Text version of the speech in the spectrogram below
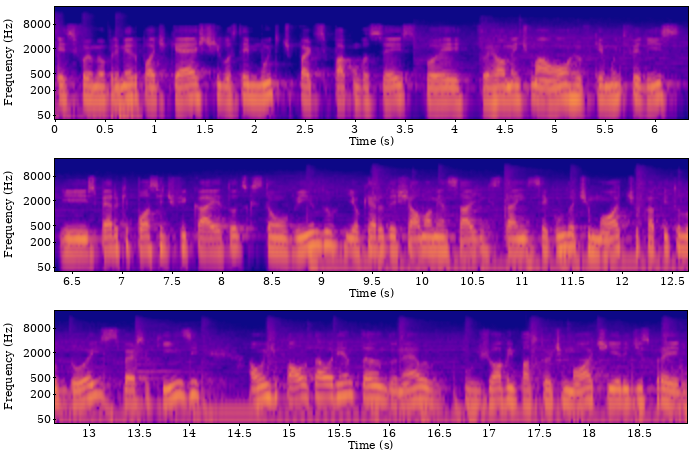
Esse foi o meu primeiro podcast. Gostei muito de participar com vocês. Foi, foi realmente uma honra. Eu fiquei muito feliz e espero que possa edificar a todos que estão ouvindo. E eu quero deixar uma mensagem que está em 2 Timóteo, capítulo 2, verso 15 onde Paulo está orientando, né, o, o, jovem pastor Timóteo, e ele diz para ele:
